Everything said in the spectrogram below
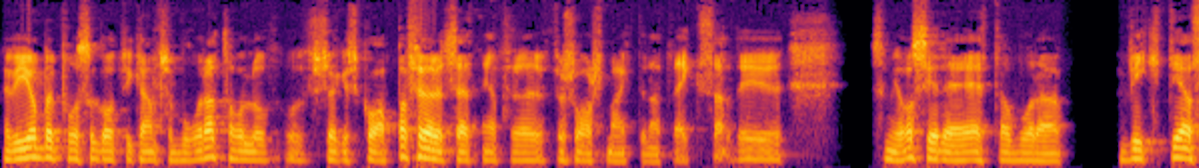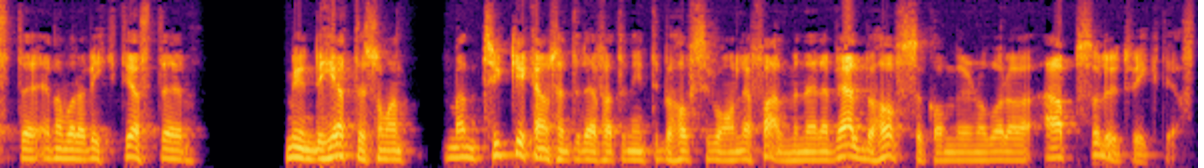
Men vi jobbar på så gott vi kan från vårat håll och, och försöker skapa förutsättningar för Försvarsmakten att växa. Det är ju, som jag ser det ett av våra viktigaste, en av våra viktigaste myndigheter som man, man tycker kanske inte därför att den inte behövs i vanliga fall, men när den väl behövs så kommer den att vara absolut viktigast.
